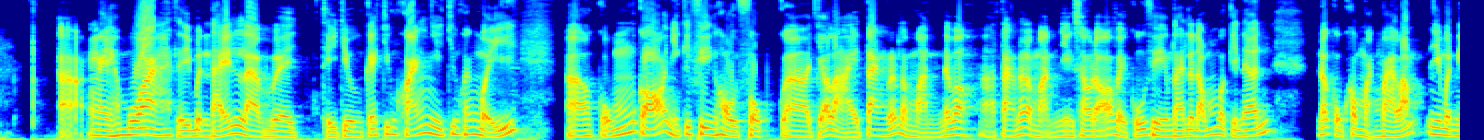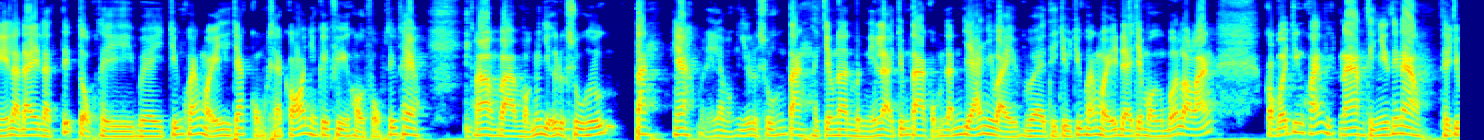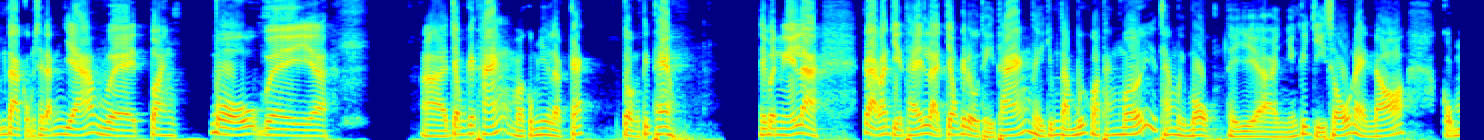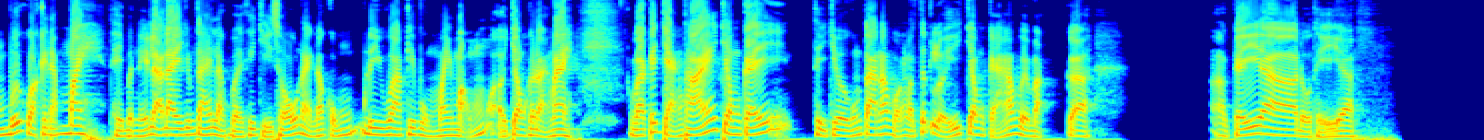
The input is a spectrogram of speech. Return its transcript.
à, ngày hôm qua thì mình thấy là về thị trường các chứng khoán như chứng khoán Mỹ à, cũng có những cái phiên hồi phục à, trở lại tăng rất là mạnh đúng không? À, tăng rất là mạnh nhưng sau đó về cuối phiên thấy nó đóng vào cái nến nó cũng không mặn mà lắm nhưng mình nghĩ là đây là tiếp tục thì về chứng khoán Mỹ thì chắc cũng sẽ có những cái phiên hồi phục tiếp theo. À, và vẫn giữ được xu hướng tăng nha mình nghĩ là vẫn giữ được xu hướng tăng. Cho nên mình nghĩ là chúng ta cũng đánh giá như vậy về thị trường chứng khoán Mỹ để cho mọi người bớt lo lắng. Còn với chứng khoán Việt Nam thì như thế nào? Thì chúng ta cũng sẽ đánh giá về toàn bộ về à, à trong cái tháng và cũng như là các tuần tiếp theo thì mình nghĩ là các anh chị thấy là trong cái đồ thị tháng thì chúng ta bước qua tháng mới tháng 11 thì uh, những cái chỉ số này nó cũng bước qua cái đám mây. Thì mình nghĩ là đây chúng ta thấy là về cái chỉ số này nó cũng đi qua cái vùng mây mỏng ở trong cái đoạn này. Và cái trạng thái trong cái thị trường của chúng ta nó vẫn là tích lũy trong cả về mặt uh, uh, cái uh, đồ thị uh,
